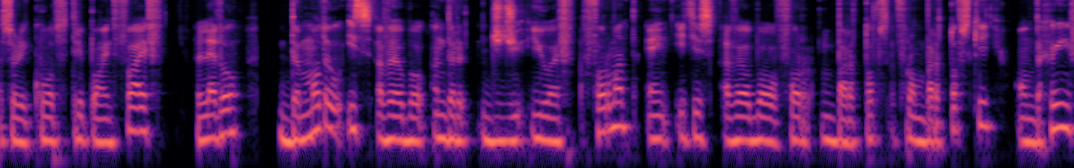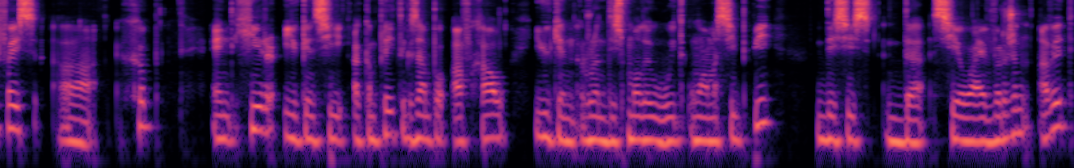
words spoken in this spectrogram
sorry, Claude 3.5 level. The model is available under GGUF format and it is available for Bartovs from Bartowski on the Hugging Face uh, hub. And here you can see a complete example of how you can run this model with Llama CPP. This is the CLI version of it.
